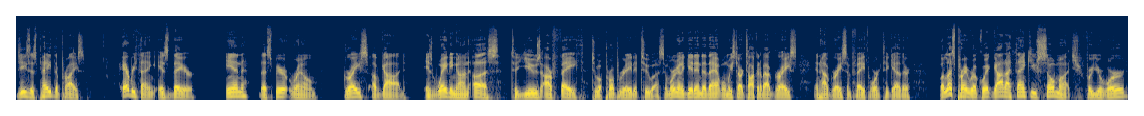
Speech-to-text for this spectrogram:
Jesus paid the price. Everything is there in the spirit realm. Grace of God is waiting on us to use our faith to appropriate it to us. And we're going to get into that when we start talking about grace and how grace and faith work together. But let's pray real quick. God, I thank you so much for your word.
